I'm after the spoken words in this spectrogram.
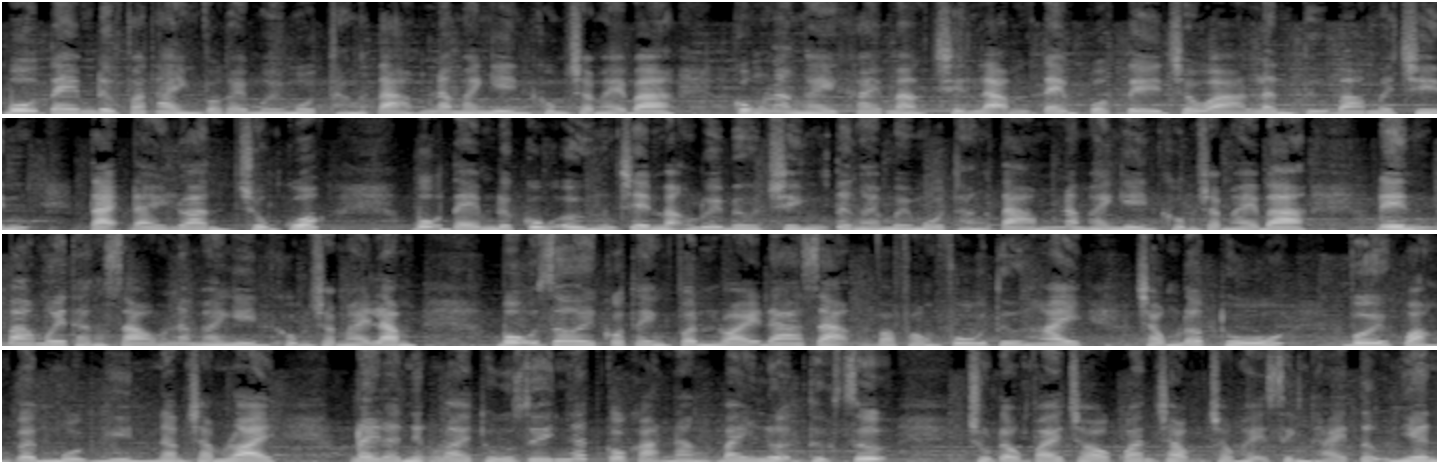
Bộ tem được phát hành vào ngày 11 tháng 8 năm 2023, cũng là ngày khai mạc triển lãm tem quốc tế châu Á lần thứ 39 tại Đài Loan, Trung Quốc. Bộ tem được cung ứng trên mạng lưới bưu chính từ ngày 11 tháng 8 năm 2023 đến 30 tháng 6 năm 2025. Bộ rơi có thành phần loài đa dạng và phong phú thứ hai trong lớp thú với khoảng gần 1.500 loài. Đây là những loài thú duy nhất có khả năng bay lượn thực sự. Chúng đóng vai trò quan trọng trong hệ sinh thái tự nhiên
